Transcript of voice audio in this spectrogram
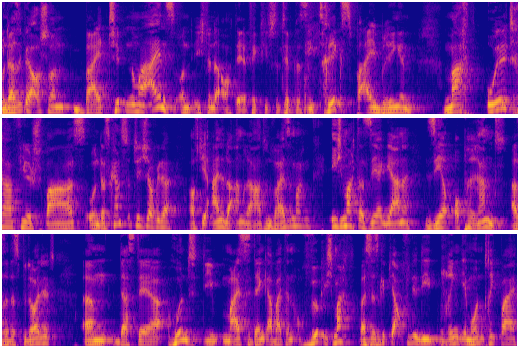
Und da sind wir auch schon bei Tipp Nummer eins. Und ich finde auch der effektivste Tipp, das sind Tricks beibringen. Macht ultra viel Spaß. Und das kannst du natürlich auch wieder auf die eine oder andere Art und Weise machen. Ich mache das sehr gerne sehr operant. Also das bedeutet, ähm, dass der Hund die meiste Denkarbeit dann auch wirklich macht. Weißt du, es gibt ja auch viele, die bringen ihrem Hund einen Trick bei,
